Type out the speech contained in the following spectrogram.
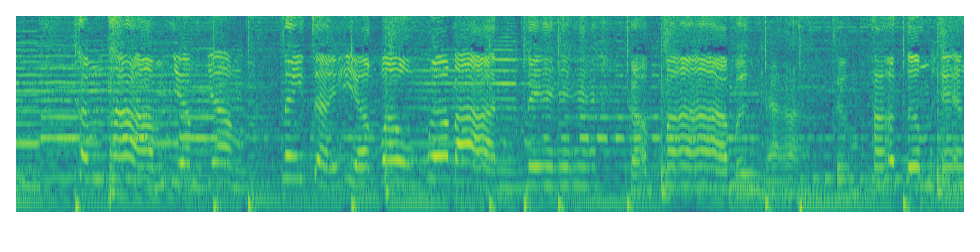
ำคำถามย้ำย้ำในใจอยากเว้าเมื่อบ้านเน่กลับมาเบิ่งหน้าเติมหาเติมแห้ง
